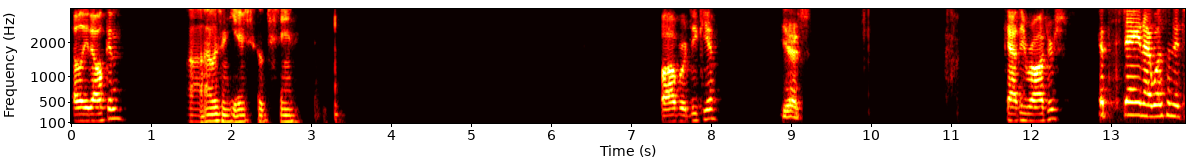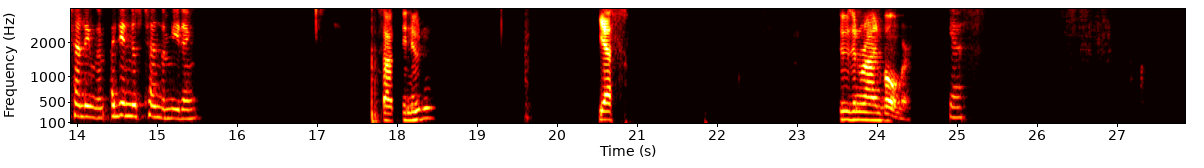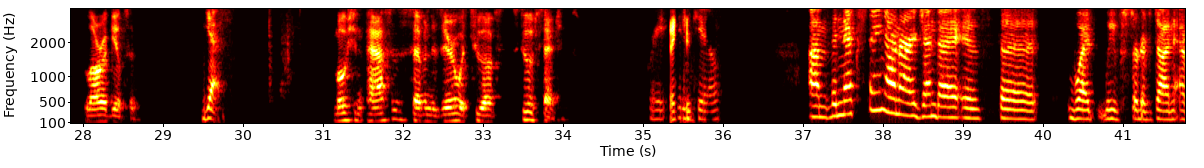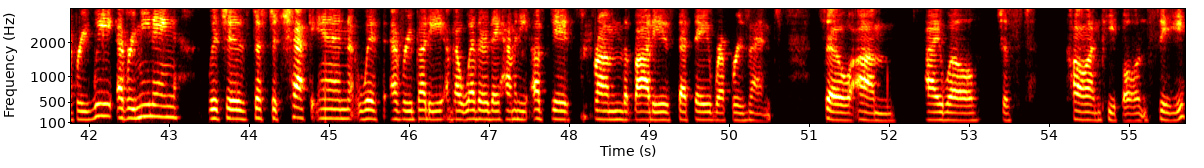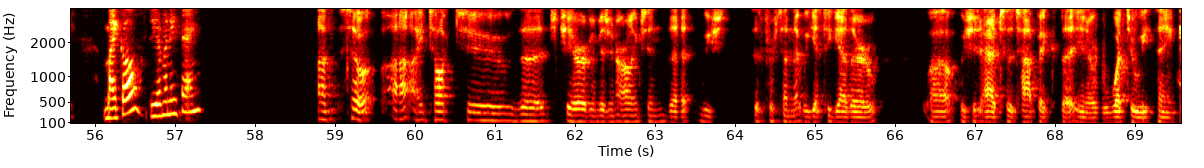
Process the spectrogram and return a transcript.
Elliot Elkin, Uh, I wasn't here, so abstain. Bob Rodikia, Yes. Kathy Rogers, Abstain, I wasn't attending the, I didn't attend the meeting. Sanjay Newton, Yes, Susan Ryan Vollmar, Yes. Laura Gilson. Yes. Motion passes seven to zero with two, abs- two abstentions. Great, Thank thank you. Um, the next thing on our agenda is the, what we've sort of done every week, every meeting, which is just to check in with everybody about whether they have any updates from the bodies that they represent. So um, I will just call on people and see. Michael, do you have anything? Um, so uh, I talked to the chair of Envision Arlington that we, the first time that we get together, uh, we should add to the topic that, you know, what do we think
